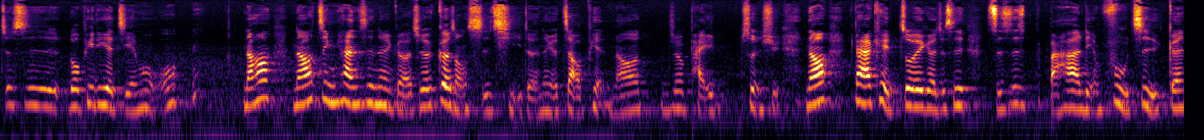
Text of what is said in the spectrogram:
就是罗 PD 的节目，然后然后近看是那个就是各种时期的那个照片，然后你就排顺序，然后大家可以做一个就是只是把他的脸复制，跟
